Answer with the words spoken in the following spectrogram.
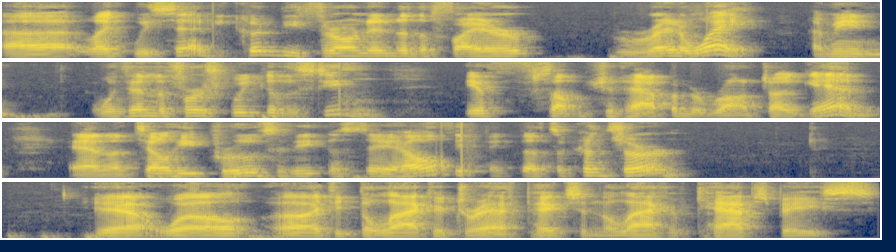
uh, like we said, he could be thrown into the fire right away. I mean, within the first week of the season, if something should happen to Raanta again. And until he proves that he can stay healthy, I think that's a concern. Yeah, well, uh, I think the lack of draft picks and the lack of cap space.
